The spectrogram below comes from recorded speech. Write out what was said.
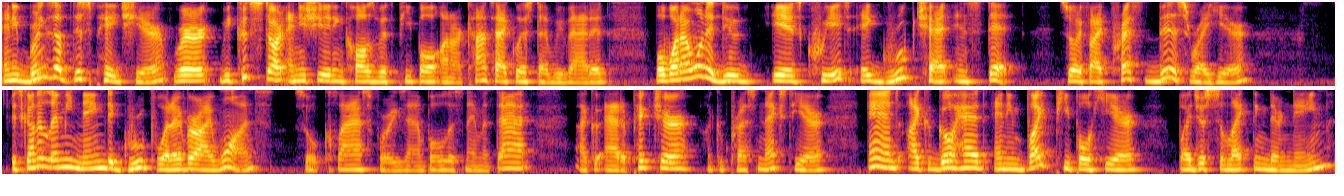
And it brings up this page here where we could start initiating calls with people on our contact list that we've added. But what I wanna do is create a group chat instead. So if I press this right here, it's gonna let me name the group whatever I want. So class, for example, let's name it that. I could add a picture, I could press next here, and I could go ahead and invite people here by just selecting their name,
